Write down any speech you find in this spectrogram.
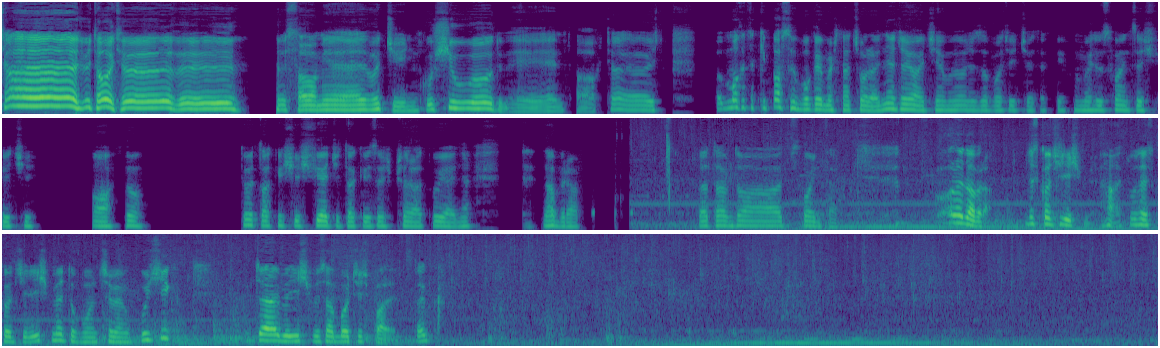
Cześć, witajcie wy. Samie w odcinku siódmym. Tak, cześć. Mogę taki pasek mogę mieć na czole, nie czekajcie, może zobaczycie takie, może słońce świeci. O, tu. Tu takie się świeci, takie coś przelatuje, nie? Dobra. To tam do słońca. Ale dobra, gdzie skończyliśmy? Aha, tutaj skończyliśmy, tu włączyłem guzik. Teraz mieliśmy zobaczyć palec, tak?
